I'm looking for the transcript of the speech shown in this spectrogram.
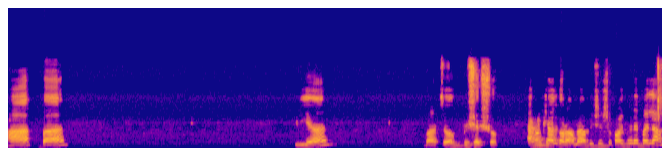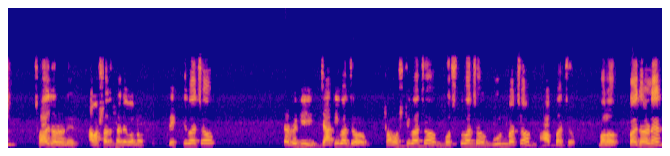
ভাব বা ক্রিয়া বাচক বিশেষ্য এখন খেয়াল করো, আমরা বিশেষ্য কয় ধরনের পাইলাম? ছয় ধরনের। আমার সাথে সাথে বলো। ব্যক্তিবাচক, তারপরে কি? জাতিবাচক, সমষ্টিবাচক, বস্তুবাচক, গুণবাচক, ভাববাচক। বলো, কয় ধরনের?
